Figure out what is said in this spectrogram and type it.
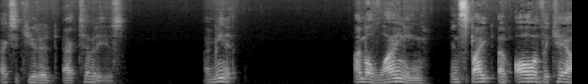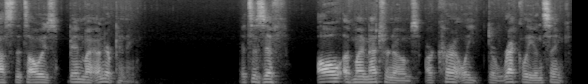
executed activities, I mean it. I'm aligning in spite of all of the chaos that's always been my underpinning. It's as if all of my metronomes are currently directly in sync.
